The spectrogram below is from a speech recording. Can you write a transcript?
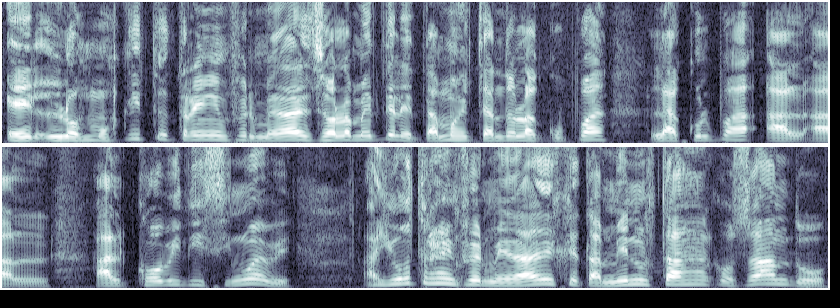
los mosquitos traen enfermedades, solamente le estamos echando la culpa, la culpa al, al, al COVID-19. Hay otras enfermedades que también nos están acosando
